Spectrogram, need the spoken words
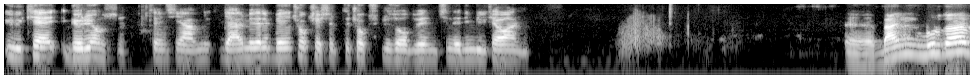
ülke görüyor musun? Senin için yani gelmeleri beni çok şaşırttı. Çok sürpriz oldu benim için dediğim bir ülke var mı? Ben burada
